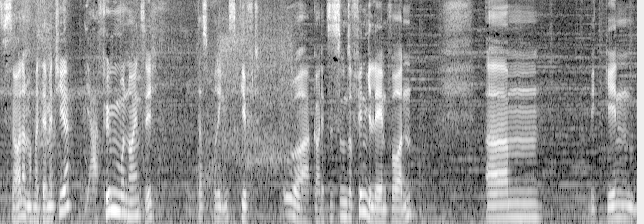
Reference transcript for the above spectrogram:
So, dann machen wir Damage hier. Ja, 95. Das bringt's. Gift. Oh Gott, jetzt ist unser Finn gelähmt worden. Ähm... Wir gehen...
